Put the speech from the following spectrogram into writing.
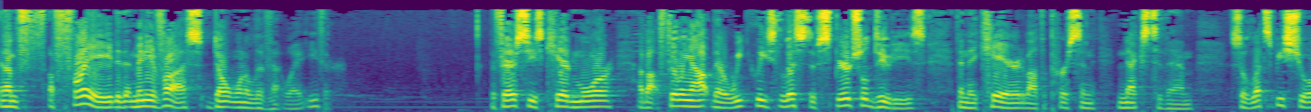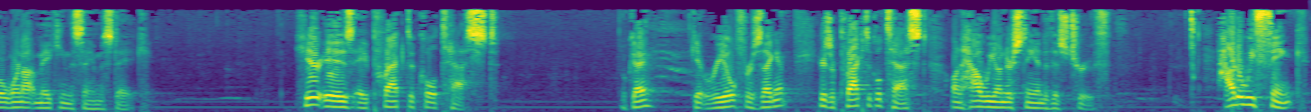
And I'm f- afraid that many of us don't want to live that way either. The Pharisees cared more about filling out their weekly list of spiritual duties than they cared about the person next to them. So let's be sure we're not making the same mistake. Here is a practical test. Okay? Get real for a second. Here's a practical test on how we understand this truth. How do we think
